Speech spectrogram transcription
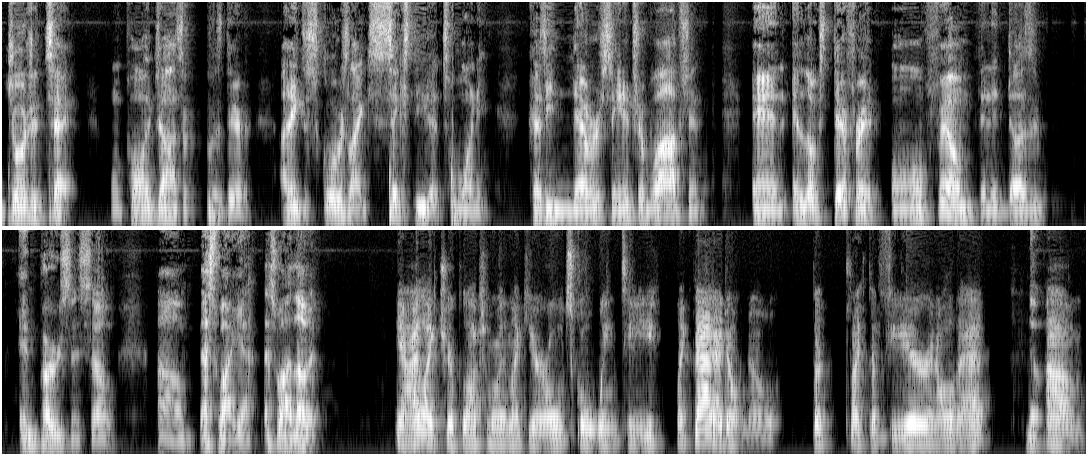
Georgia Tech when Paul Johnson was there. I think the score was like 60 to 20 because he never seen a triple option. And it looks different on film than it does in person. So um, that's why, yeah, that's why I love it. Yeah, I like triple option more than like your old school wing T. Like that, I don't know but like the veer and all that. Yep. Um,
